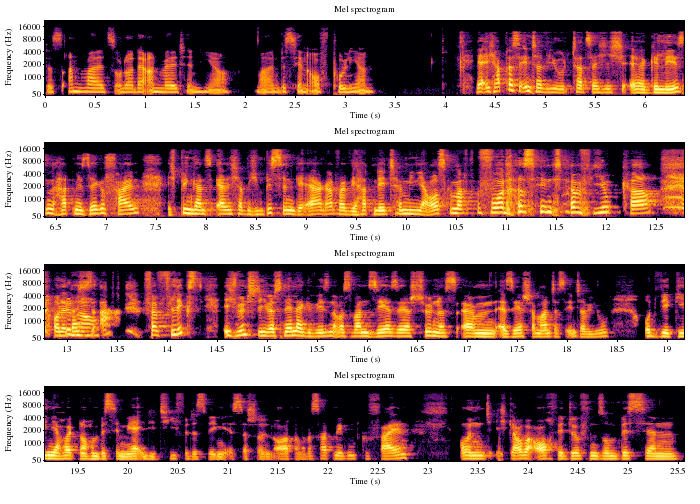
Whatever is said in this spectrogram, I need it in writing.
des Anwalts oder der Anwältin hier mal ein bisschen aufpolieren. Ja, ich habe das Interview tatsächlich äh, gelesen, hat mir sehr gefallen. Ich bin ganz ehrlich, habe mich ein bisschen geärgert, weil wir hatten den Termin ja ausgemacht, bevor das Interview kam. Und dann genau. dachte ich, ach, verflixt, ich wünschte, ich wäre schneller gewesen, aber es war ein sehr, sehr schönes, ähm, sehr charmantes Interview. Und wir gehen ja heute noch ein bisschen mehr in die Tiefe, deswegen ist das schon in Ordnung. Aber das hat mir gut gefallen. Und ich glaube auch, wir dürfen so ein bisschen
